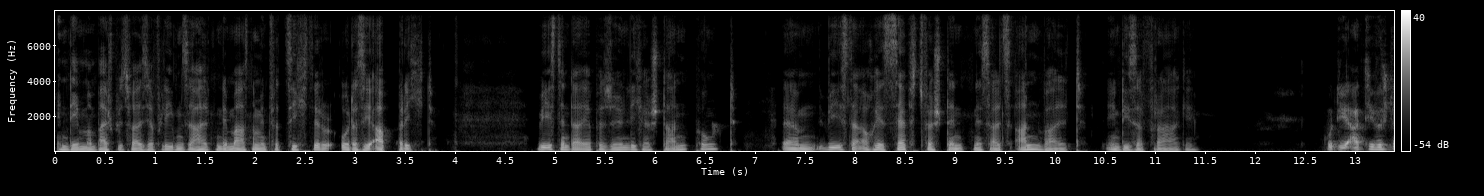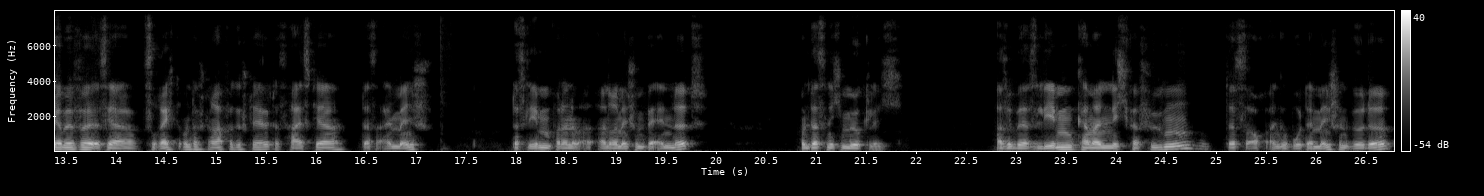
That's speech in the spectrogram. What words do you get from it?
indem man beispielsweise auf lebenserhaltende Maßnahmen verzichtet oder sie abbricht. Wie ist denn da Ihr persönlicher Standpunkt? Ähm, wie ist da auch Ihr Selbstverständnis als Anwalt in dieser Frage? Gut, die aktive Sterbehilfe ist ja zu Recht unter Strafe gestellt. Das heißt ja, dass ein Mensch das Leben von einem anderen Menschen beendet und das nicht möglich. Also über das Leben kann man nicht verfügen. Das ist auch ein Gebot der Menschenwürde.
